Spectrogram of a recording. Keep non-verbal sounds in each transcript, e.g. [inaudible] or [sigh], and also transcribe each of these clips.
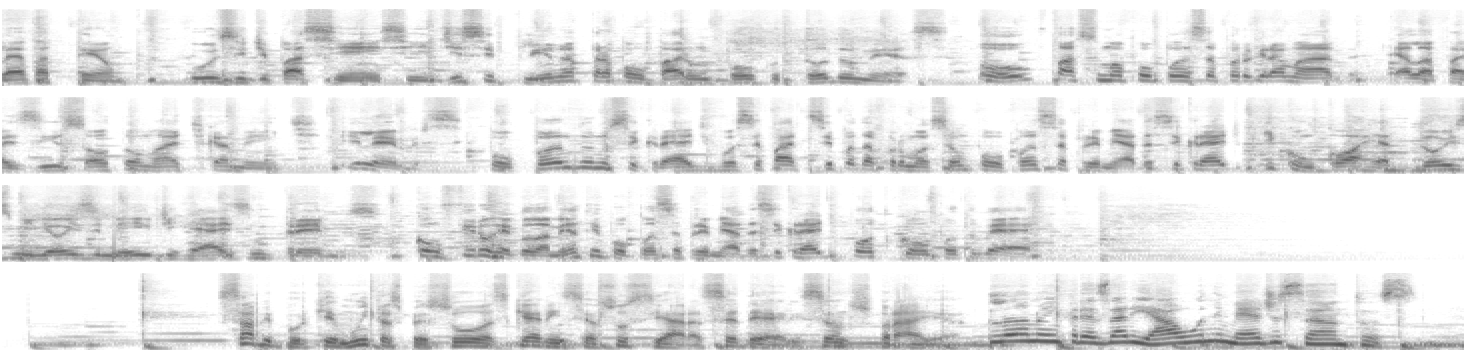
leva tempo. Use de paciência e disciplina para poupar um pouco todo mês. Ou faça uma poupança programada. Ela faz isso automaticamente. E lembre-se, poupando no Sicredi, você participa da promoção Poupança Premiada Sicredi e concorre a 2 milhões e meio de reais em prêmios. Confira o regulamento em poupancapremiadasicredi.com.br. Sabe por que muitas pessoas querem se associar à CDL Santos Praia? Plano Empresarial Unimed Santos.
